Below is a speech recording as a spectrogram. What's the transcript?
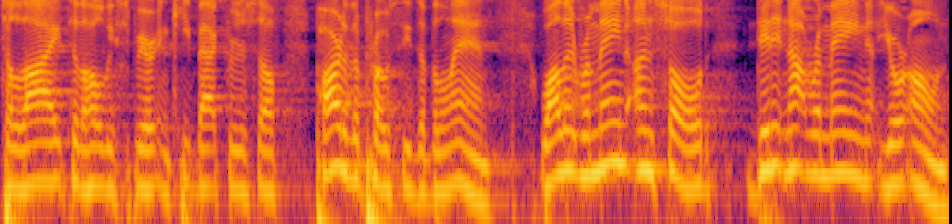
to lie to the Holy Spirit and keep back for yourself part of the proceeds of the land? While it remained unsold, did it not remain your own?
